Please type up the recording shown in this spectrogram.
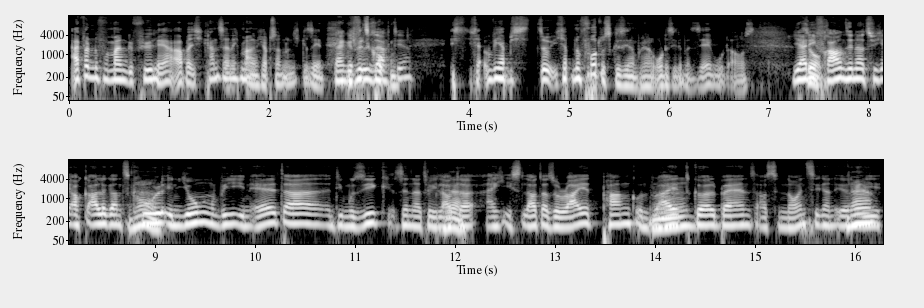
einfach nur von meinem Gefühl her, aber ich kann es ja nicht machen, ich habe es ja noch nicht gesehen. Dein Gefühl sagt dir? Ich, ich, irgendwie habe ich so, ich habe nur Fotos gesehen und gedacht, oh, das sieht aber sehr gut aus. Ja, So. die Frauen sind natürlich auch alle ganz cool, in jung wie in älter. Die Musik sind natürlich lauter, eigentlich ist lauter so Riot Punk und Riot Girl Bands aus den 90ern irgendwie. Ja,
